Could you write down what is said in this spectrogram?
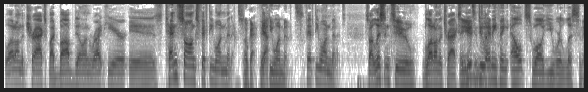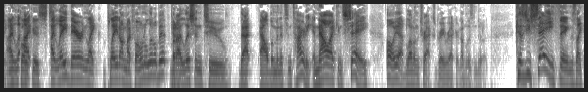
Blood on the Tracks by Bob Dylan. Right here is ten songs, fifty-one minutes. Okay, Yeah, 51 minutes. fifty-one minutes. So I listened to Blood on the Tracks. And you didn't do anything else while you were listening. You I, la- focused. I, I laid there and like played on my phone a little bit, but. I listened to that album in its entirety, and now I can say, "Oh yeah, Blood on the Tracks, great record. I've listened to it." Because you say things like,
